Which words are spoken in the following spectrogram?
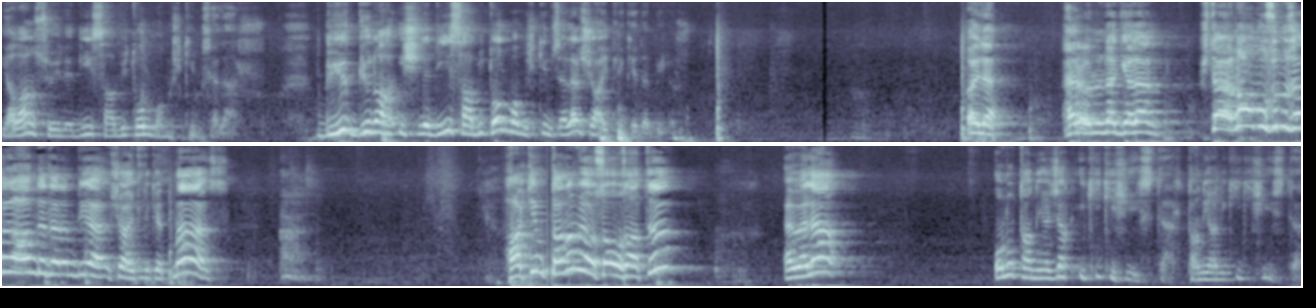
Yalan söylediği sabit olmamış kimseler. Büyük günah işlediği sabit olmamış kimseler şahitlik edebilir. Öyle her önüne gelen işte namusum üzerine and ederim diye şahitlik etmez. Hakim tanımıyorsa o zatı evvela onu tanıyacak iki kişi ister. Tanıyan iki kişi ister.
